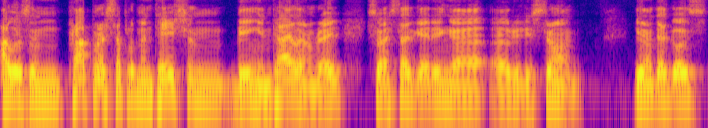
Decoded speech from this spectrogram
I was in proper supplementation being in Thailand, right? So I started getting really strong. You know, that goes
